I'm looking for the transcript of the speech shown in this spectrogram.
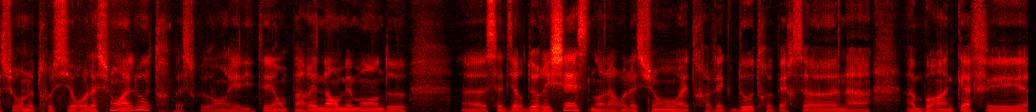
sur notre relation à l'autre? Parce qu'en réalité, on part énormément de, c'est-à-dire de richesse dans la relation, être avec d'autres personnes, à, boire un café.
